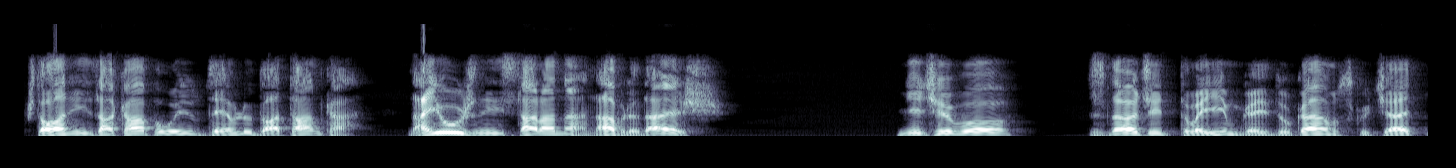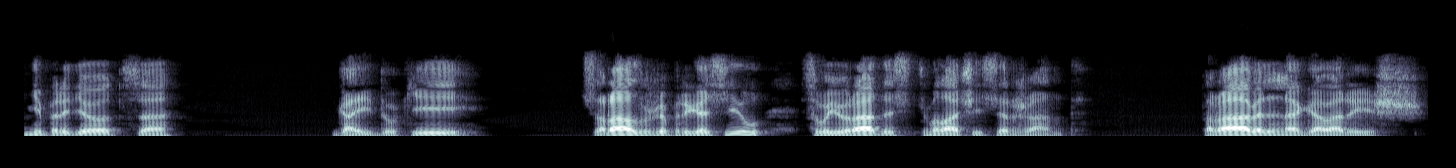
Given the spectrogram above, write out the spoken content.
что они закапывают землю два танка. На южной сторона, наблюдаешь? Ничего, значит, твоим гайдукам скучать не придется. Гайдуки! Сразу же пригасил свою радость младший сержант. Правильно говоришь.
